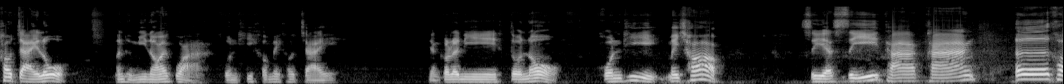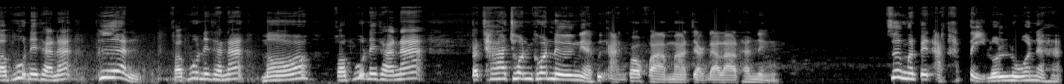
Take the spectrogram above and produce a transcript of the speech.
เข้าใจโลก มันถึงมีน้อยกว่า คนที่เขาไม่เข้าใจ อย่างกรณีโตโน่คนที่ไม่ชอบ เสียสีถากถาง เออ ขอพูดในฐานะเพื่อน ขอพูดในฐานะหมอ ขอพูดในฐานะประชาชนคนหนึ่งเนี่ยเพิ่งอ่านข้อความมาจากดาราท่านหนึ่ง ซึ่งมันเป็นอคติล้วนๆนะฮะ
